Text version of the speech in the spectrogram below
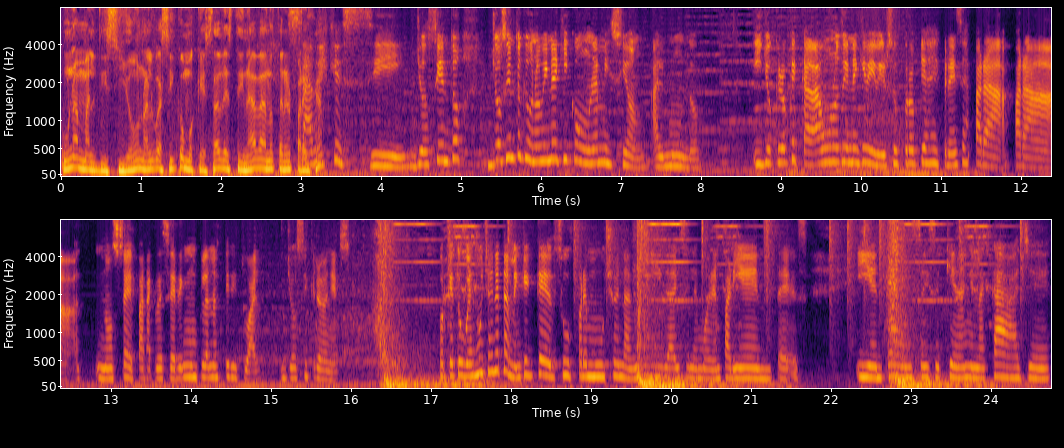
una maldición, algo así como que está destinada a no tener pareja. Sabes que sí. Yo siento, yo siento que uno viene aquí con una misión al mundo. Y yo creo que cada uno tiene que vivir sus propias experiencias para, para, no sé, para crecer en un plano espiritual. Yo sí creo en eso. Porque tú ves mucha gente también que, sufre mucho en la vida y se le mueren parientes. Y entonces se quedan en la calle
